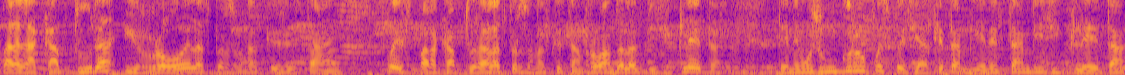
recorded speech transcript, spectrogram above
para la captura y robo de las personas que se están, pues para capturar a las personas que están robando las bicicletas. Tenemos un grupo especial que también está en bicicleta,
